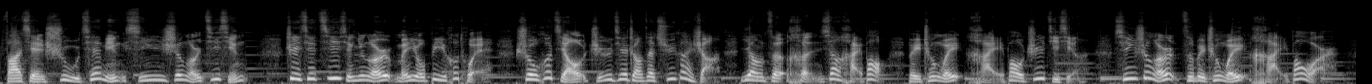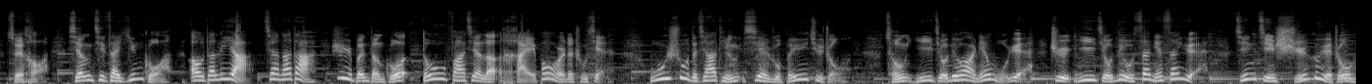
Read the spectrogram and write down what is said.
发现数千名新生儿畸形。这些畸形婴儿没有臂和腿，手和脚直接长在躯干上，样子很像海豹，被称为海豹肢畸形。新生儿则被称为海豹儿。随后，相继在英国、澳大利亚、加拿大、日本等国都发现了海豹儿的出现，无数的家庭陷入悲剧中。从1962年5月至1963年3月，仅仅十个月中，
